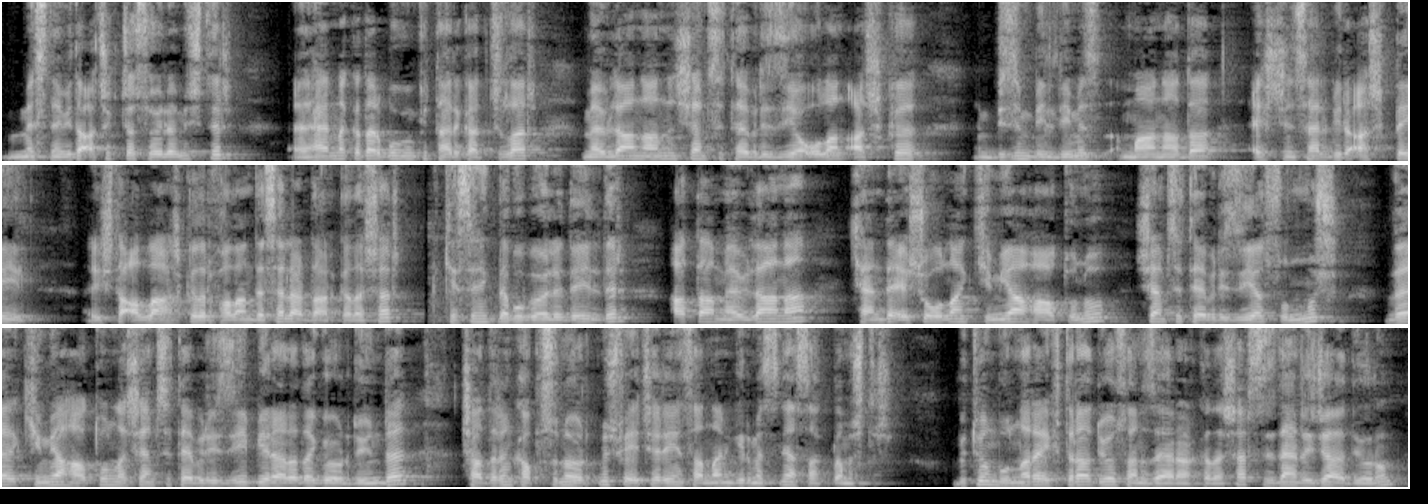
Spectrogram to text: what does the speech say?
Mesnevi'de açıkça söylemiştir. E, Her ne kadar bugünkü tarikatçılar Mevlana'nın Şems-i Tebrizi'ye olan aşkı bizim bildiğimiz manada eşcinsel bir aşk değil, işte Allah aşkıdır falan deseler de arkadaşlar kesinlikle bu böyle değildir. Hatta Mevlana kendi eşi olan Kimya Hatun'u Şems-i Tebrizi'ye sunmuş ve Kimya Hatun'la Şems-i Tebrizi'yi bir arada gördüğünde çadırın kapısını örtmüş ve içeri insanların girmesini yasaklamıştır. Bütün bunlara iftira diyorsanız eğer arkadaşlar sizden rica ediyorum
